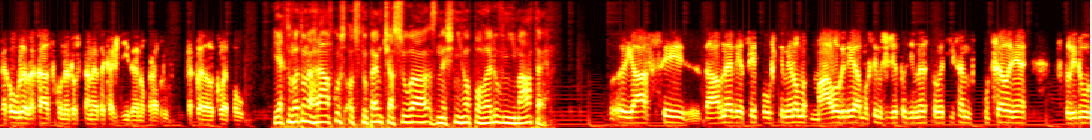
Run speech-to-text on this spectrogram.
takovouhle zakázku nedostanete každý den opravdu, takhle velkolepou. Jak tuhle nahrávku s odstupem času a z dnešního pohledu vnímáte? Já si dávné věci pouštím jenom málo kdy a musím říct, že to divné století jsem ucelně v klidu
